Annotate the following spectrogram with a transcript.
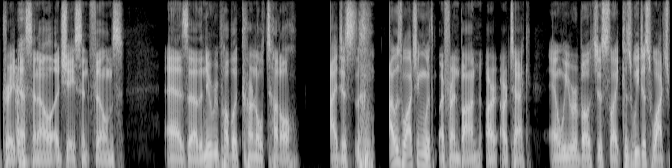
great SNL adjacent films as uh, the New Republic Colonel Tuttle. I just, I was watching with my friend Bon, our, our tech, and we were both just like, because we just watched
